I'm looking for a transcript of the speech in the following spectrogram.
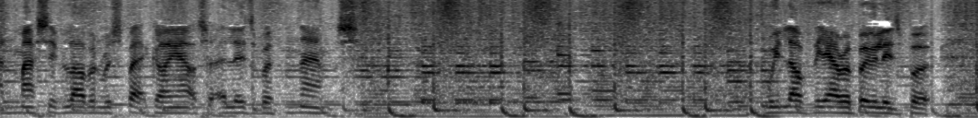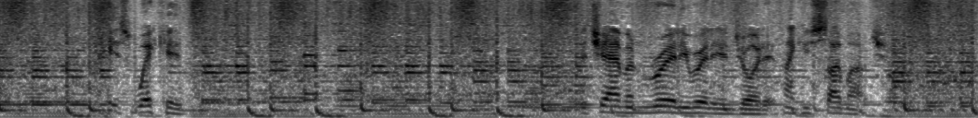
And massive love and respect going out to Elizabeth Nance. We love the Arabulis book. It's wicked. Chairman really, really enjoyed it. Thank you so much.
